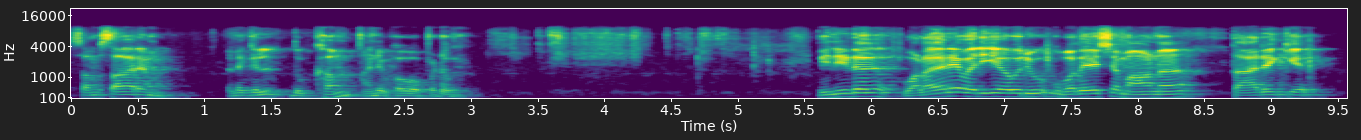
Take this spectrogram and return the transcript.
സംസാരം അല്ലെങ്കിൽ ദുഃഖം അനുഭവപ്പെടും. പിന്നീട് വളരെ വലിയ ഒരു ഉപദേശമാണ് താരയ്ക്ക്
